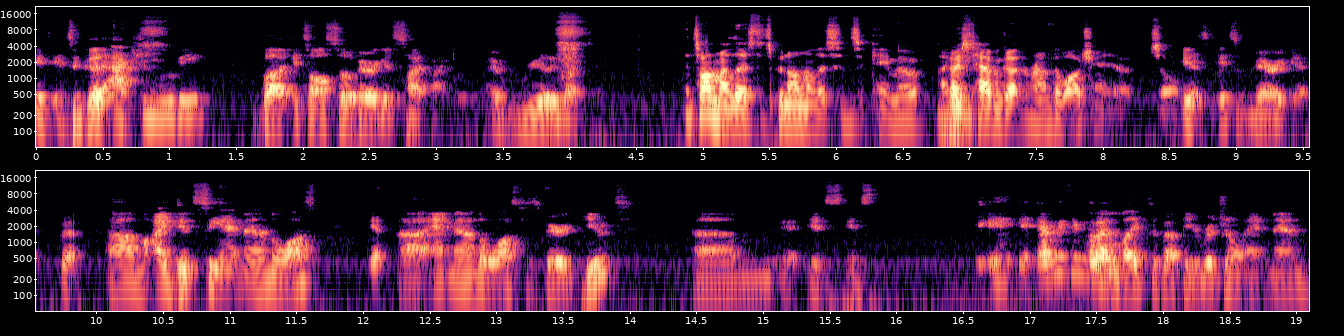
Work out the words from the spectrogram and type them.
It, it's a good action movie, but it's also a very good sci-fi movie. I really liked it. It's on my list. It's been on my list since it came out. I Mhm. just haven't gotten around to watching it yet. So It's it's very good. Yeah. Um, I did see Ant Man and the Wasp. Yeah. Uh, Ant Man and the Wasp is very cute. Um, it- it's it's i i everything that I liked about the original Ant Man,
